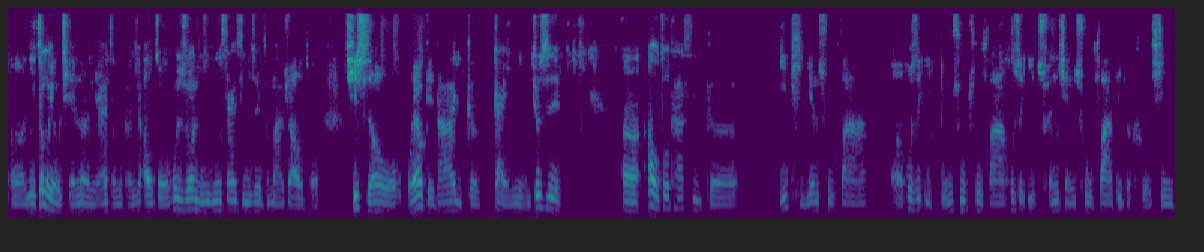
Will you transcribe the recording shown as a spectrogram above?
呃，你这么有钱了，你还怎么可能去澳洲？或者说你已经三十一岁，怎么还去澳洲？其实哦，我要给大家一个概念，就是呃，澳洲它是一个。以体验出发，呃，或是以读书出发，或是以存钱出发的一个核心，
